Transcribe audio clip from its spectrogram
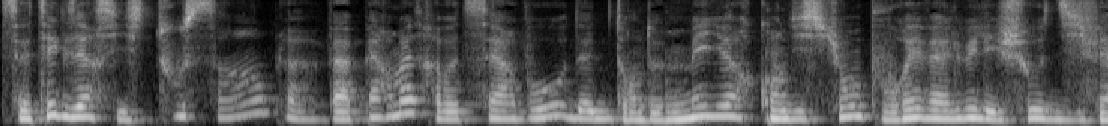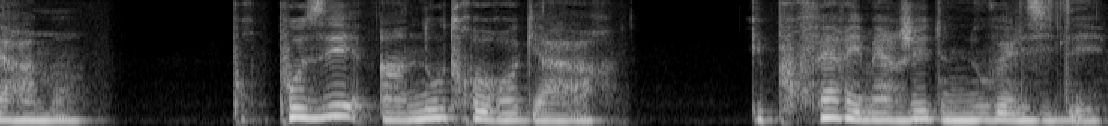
Cet exercice tout simple va permettre à votre cerveau d'être dans de meilleures conditions pour évaluer les choses différemment, pour poser un autre regard et pour faire émerger de nouvelles idées.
